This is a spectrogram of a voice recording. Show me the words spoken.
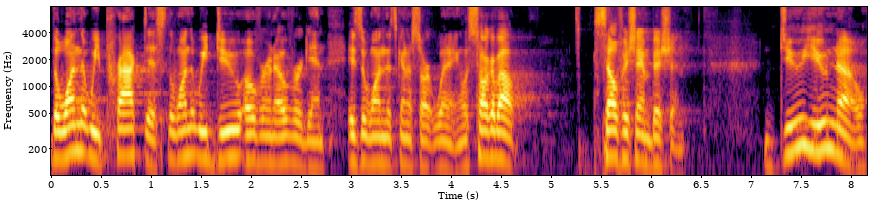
the one that we practice, the one that we do over and over again, is the one that's going to start winning. Let's talk about selfish ambition. Do you know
